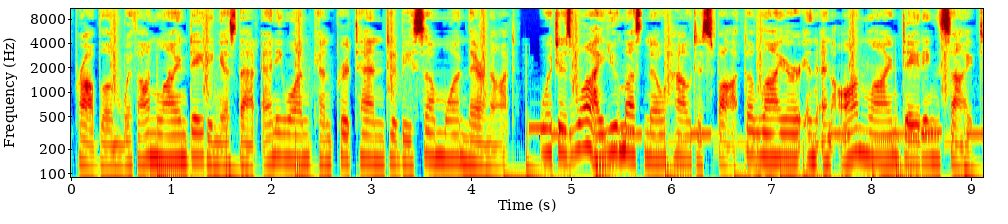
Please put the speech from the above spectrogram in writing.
problem with online dating is that anyone can pretend to be someone they're not, which is why you must know how to spot a liar in an online dating site.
